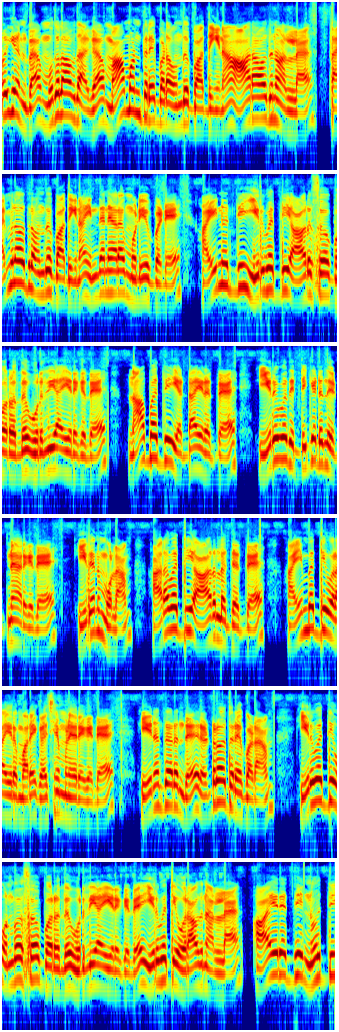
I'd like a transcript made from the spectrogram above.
ஓகே அன்பா முதலாவதாக மாமன் திரைப்படம் வந்து பார்த்தீங்கன்னா ஆறாவது நாளில் தமிழக தமிழகத்தில் வந்து பார்த்தீங்கன்னா இந்த நேரம் முடிவுப்படி ஐநூற்றி இருபத்தி ஆறு ஷோ போடுறது உறுதியாக இருக்குது. நாற்பத்தி எட்டாயிரத்து இருபது டிக்கெட் வந்து எட்டுனா இருக்குது. இதன் மூலம் அறுபத்தி ஆறு லட்சத்து ஐம்பத்தி ஓராயிரம் வரை கலெக்ஷன் பண்ணியிருக்குது. இதனை தொடர்ந்து ரெட்ரோ திரைப்படம் இருபத்தி ஒன்பது ஷோ போகிறது உறுதியாக இருக்குது. இருபத்தி ஓராவது நாளில் ஆயிரத்தி நூற்றி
